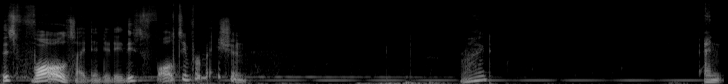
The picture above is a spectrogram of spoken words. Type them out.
This false identity, this false information. Right? And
